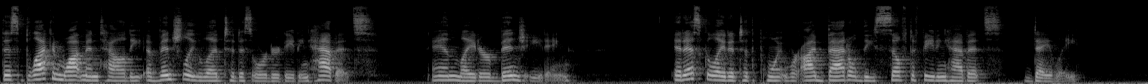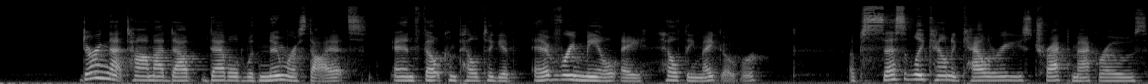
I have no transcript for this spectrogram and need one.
This black and white mentality eventually led to disordered eating habits, and later binge eating. It escalated to the point where I battled these self defeating habits daily. During that time, I dab- dabbled with numerous diets and felt compelled to give every meal a healthy makeover. Obsessively counted calories, tracked macros,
